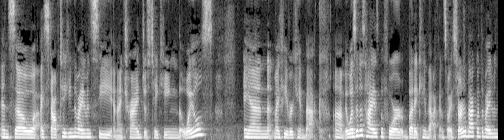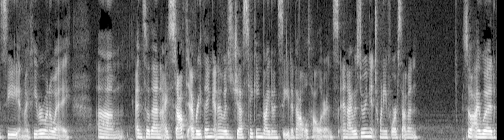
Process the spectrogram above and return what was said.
And so I stopped taking the vitamin C and I tried just taking the oils and my fever came back. Um, it wasn't as high as before, but it came back. And so I started back with the vitamin C, and my fever went away. Um, and so then I stopped everything, and I was just taking vitamin C to bowel tolerance, and I was doing it 24 7. So I would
